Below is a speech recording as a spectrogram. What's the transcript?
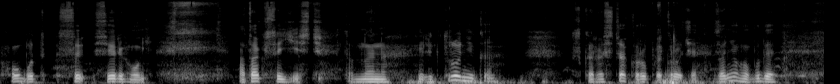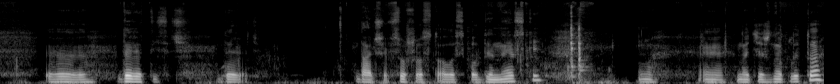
хобот з серьгою. А так все є. Там, мабуть, електроніка, скоростя, коробка. Коротше, за нього буде е, 9 тисяч. 9. Далі все, що осталось, одинески. Е, натяжна плита,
